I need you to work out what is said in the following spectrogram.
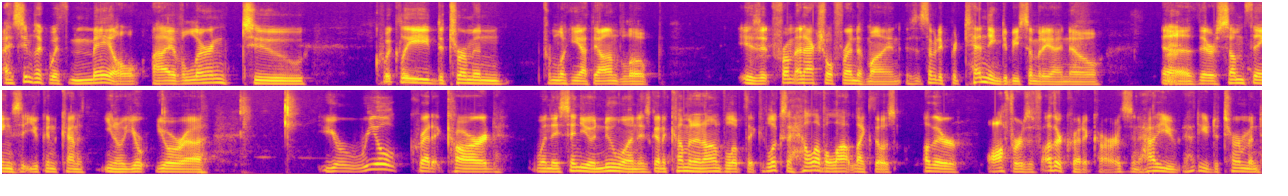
it seems like with mail, I've learned to quickly determine from looking at the envelope is it from an actual friend of mine? Is it somebody pretending to be somebody I know? Uh, right. There are some things that you can kind of, you know, your your uh, your real credit card when they send you a new one is going to come in an envelope that looks a hell of a lot like those other offers of other credit cards. And how do you how do you determine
